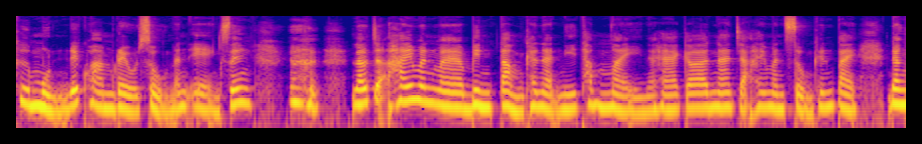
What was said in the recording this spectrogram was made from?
คือหมุนด้วยความเร็วสูงนั่นเอง ซึ่งแล้วจะให้มันมาบินต่ำขนาดนี้ทำไมนะคะก็น่าจะให้มันสูงขึ้นไป ดัง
